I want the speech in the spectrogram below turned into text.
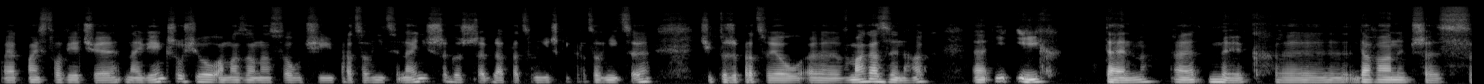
bo jak Państwo wiecie, największą siłą Amazona są ci pracownicy najniższego szczebla, pracowniczki, pracownicy, ci, którzy pracują e, w magazynach e, i ich ten myk dawany przez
